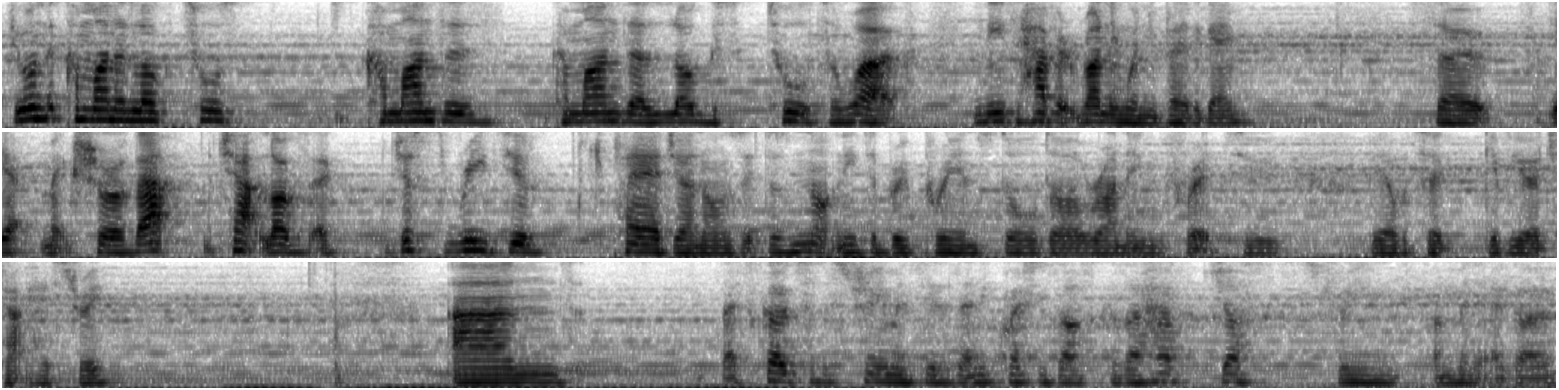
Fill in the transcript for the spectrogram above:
If you want the Commander Log tools, Commander's Commander Logs tool to work, you need to have it running when you play the game. So yeah, make sure of that. The chat logs are, just reads your player journals. It does not need to be pre-installed or running for it to be able to give you a chat history. And let's go to the stream and see if there's any questions asked because I have just streamed a minute ago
